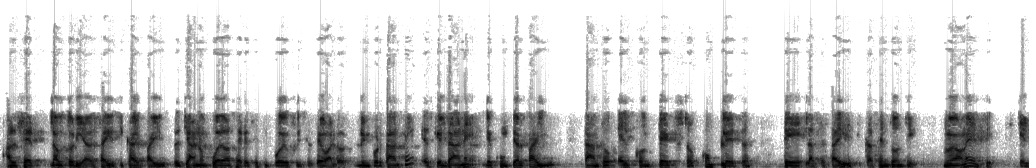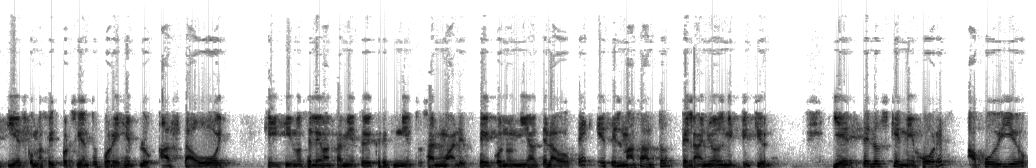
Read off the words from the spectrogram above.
al ser la autoridad estadística del país, pues ya no puedo hacer ese tipo de juicios de valor. Lo importante es que el DANE le cumple al país tanto el contexto completo de las estadísticas, en donde, nuevamente, el 10,6%, por ejemplo, hasta hoy, que hicimos el levantamiento de crecimientos anuales de economías de la OCDE, es el más alto del año 2021 y es de los que mejores ha podido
